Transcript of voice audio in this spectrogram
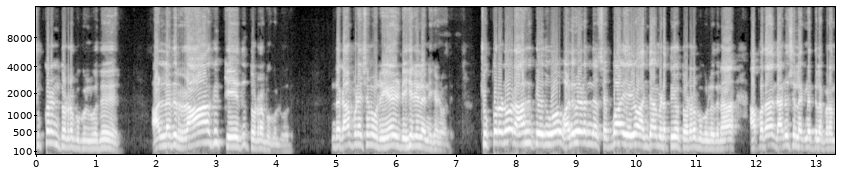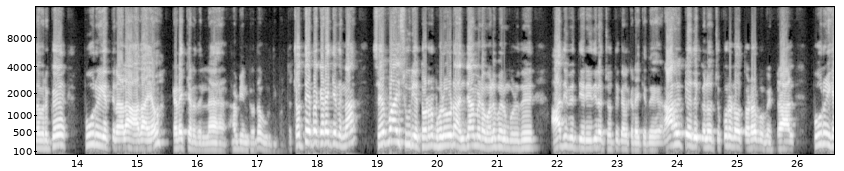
சுக்கிரன் தொடர்பு கொள்வது அல்லது ராகு கேது தொடர்பு கொள்வது. இந்த காம்பினேஷன் ஒரு ஏழு டிகிரியில நிகழ்வது. சுக்கிரனோ ராகு கேதுவோ வலுவிழந்த செவ்வாயையோ அஞ்சாம் இடத்தையோ தொடர்பு கொள்ளுதுன்னா அப்பதான் தனுஷ லக்னத்துல பிறந்தவருக்கு பூர்வீகத்தினால ஆதாயம் கிடைக்கிறது இல்ல அப்படின்றத உறுதிப்படுத்தும். சொத்து எப்ப கிடைக்குதுன்னா செவ்வாய் சூரிய தொடர்புகளோடு அஞ்சாம் இடம் வலுப்பெறும் பொழுது ஆதிபத்திய ரீதியில சொத்துக்கள் கிடைக்குது. ராகு கேதுக்களோ சுக்கிரனோ தொடர்பு பெற்றால் பூர்வீக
